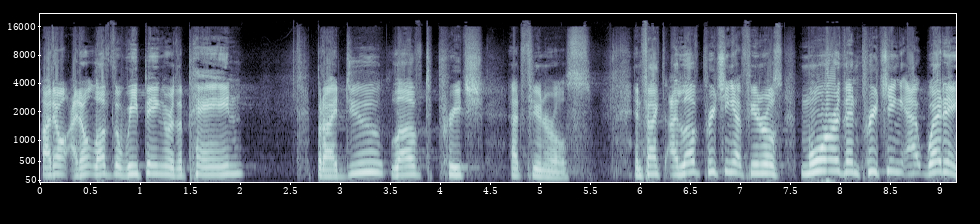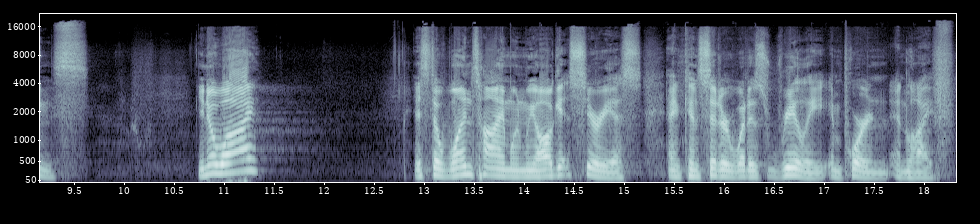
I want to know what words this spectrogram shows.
I don't, I don't love the weeping or the pain but I do love to preach at funerals. In fact, I love preaching at funerals more than preaching at weddings. You know why? It's the one time when we all get serious and consider what is really important in life.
